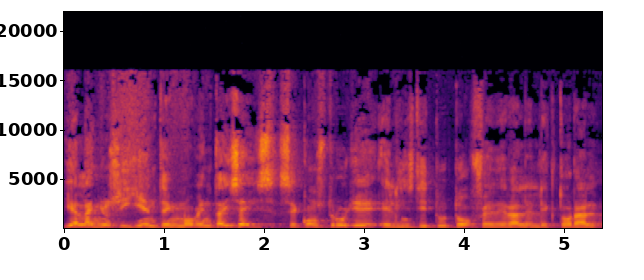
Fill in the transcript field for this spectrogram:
Y al año siguiente, en 96, se construye el Instituto Federal Electoral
